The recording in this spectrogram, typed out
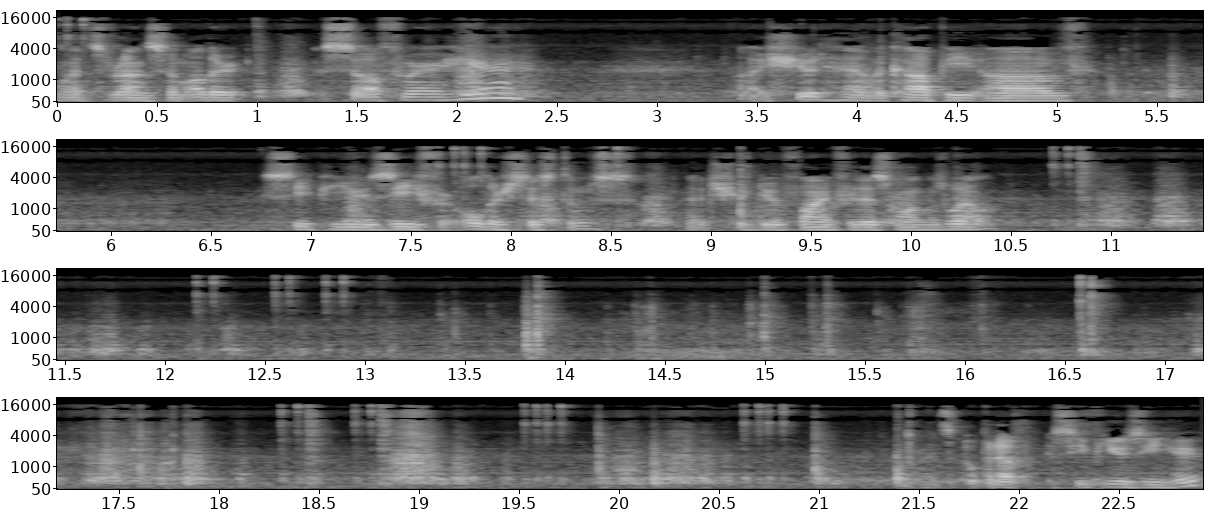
Let's run some other software here. I should have a copy of CPU Z for older systems. That should do fine for this one as well. Let's open up CPU Z here.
